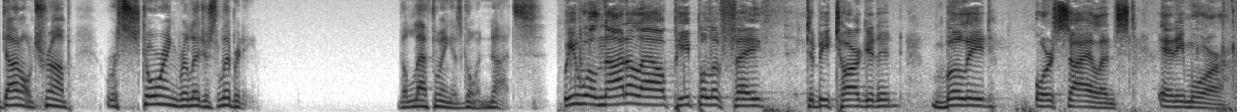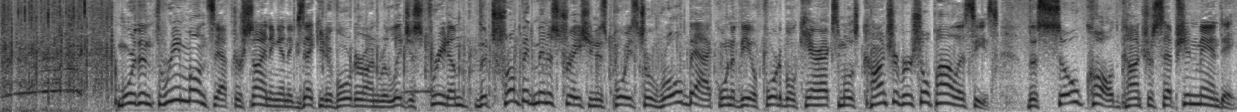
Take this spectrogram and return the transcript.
Donald Trump restoring religious liberty, the left wing is going nuts. We will not allow people of faith to be targeted, bullied, or silenced anymore. More than three months after signing an executive order on religious freedom, the Trump administration is poised to roll back one of the Affordable Care Act's most controversial policies, the so called contraception mandate.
